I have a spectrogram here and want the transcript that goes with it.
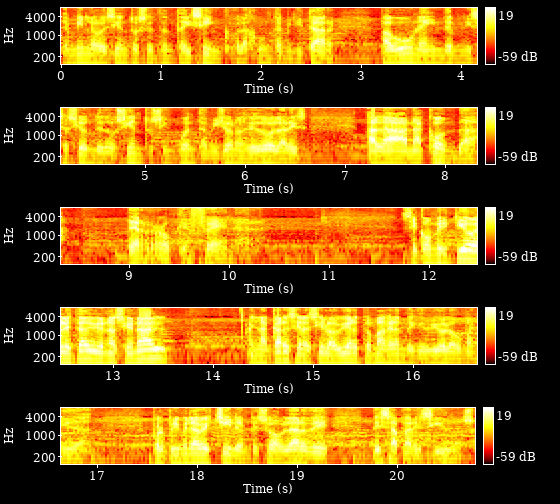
En 1975 la Junta Militar pagó una indemnización de 250 millones de dólares a la anaconda de Rockefeller. Se convirtió el Estadio Nacional en la cárcel a cielo abierto más grande que vio la humanidad. Por primera vez Chile empezó a hablar de desaparecidos.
